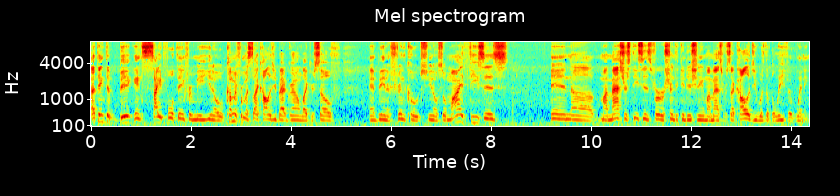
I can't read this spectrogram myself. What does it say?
I think the big insightful thing for me, you know, coming from a psychology background like yourself, and being a strength coach, you know, so my thesis in uh, my master's thesis for strength and conditioning, my master for psychology was the belief of winning.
